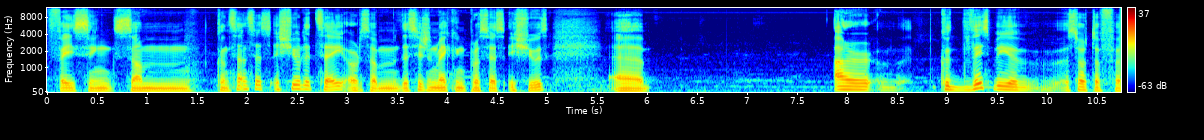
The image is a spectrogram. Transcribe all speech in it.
facing some consensus issue, let's say, or some decision making process issues? Uh, are could this be a, a sort of uh,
